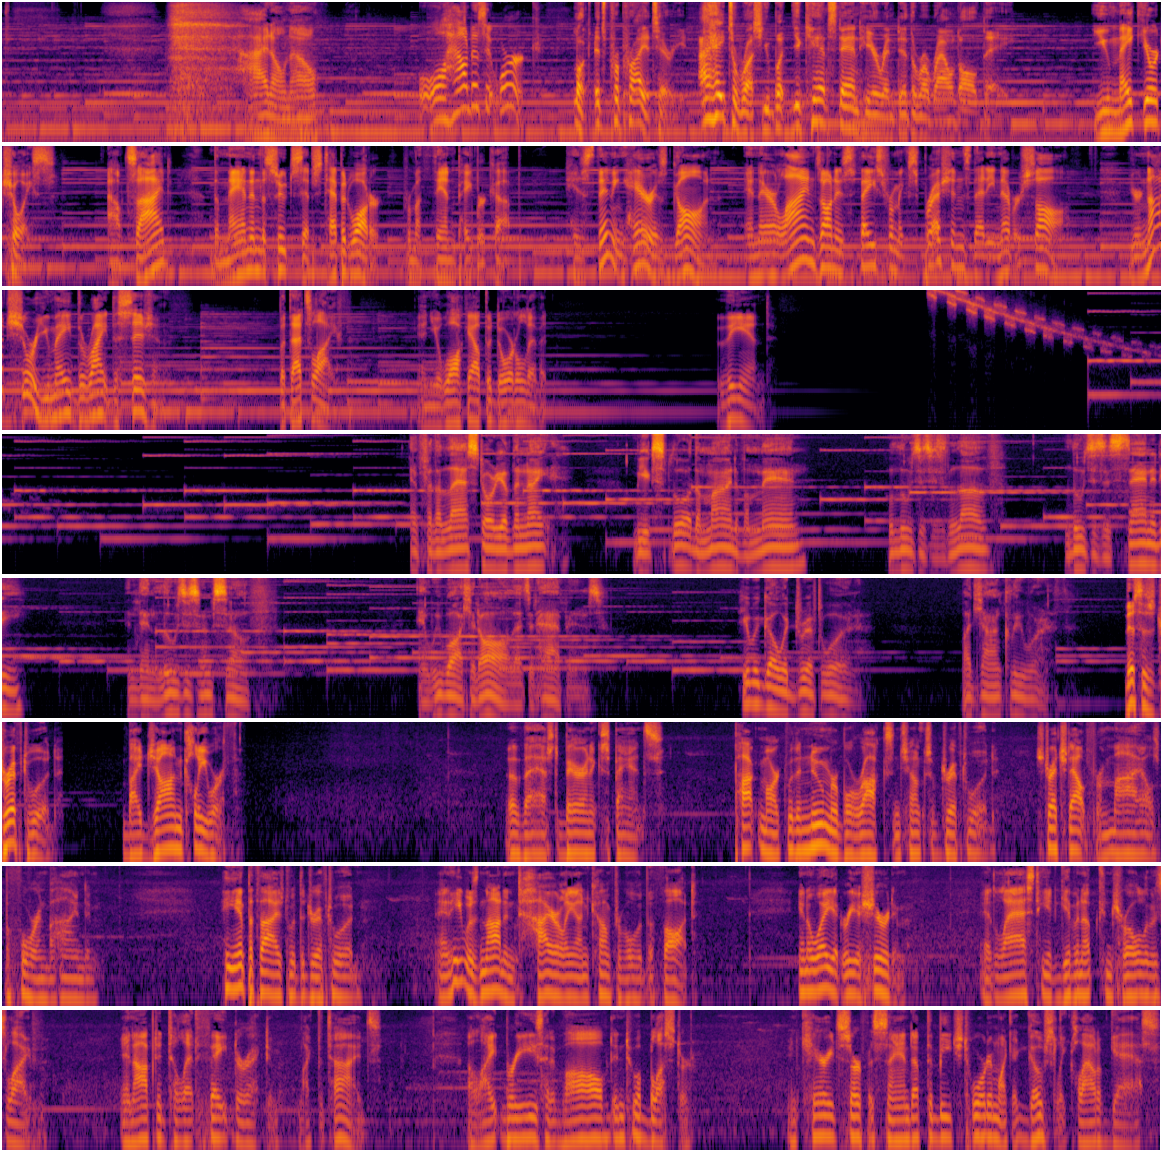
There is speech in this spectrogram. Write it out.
I don't know. Well, how does it work? Look, it's proprietary. I hate to rush you, but you can't stand here and dither around all day. You make your choice. Outside, the man in the suit sips tepid water from a thin paper cup. His thinning hair is gone, and there are lines on his face from expressions that he never saw. You're not sure you made the right decision, but that's life, and you walk out the door to live it. The end. And for the last story of the night, we explore the mind of a man who loses his love, loses his sanity, and then loses himself. And we watch it all as it happens. Here we go with Driftwood by John Cleworth. This is Driftwood by John Cleworth. A vast barren expanse, pockmarked with innumerable rocks and chunks of driftwood, stretched out for miles before and behind him. He empathized with the driftwood, and he was not entirely uncomfortable with the thought. In a way, it reassured him. At last, he had given up control of his life and opted to let fate direct him, like the tides. A light breeze had evolved into a bluster and carried surface sand up the beach toward him like a ghostly cloud of gas.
